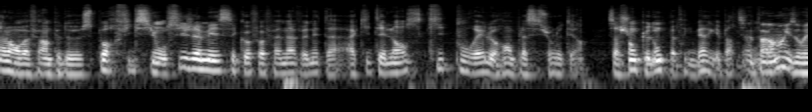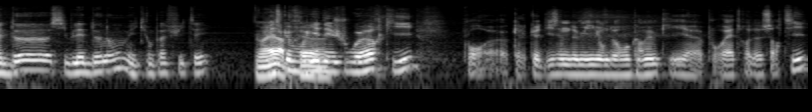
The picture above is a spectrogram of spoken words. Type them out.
Alors on va faire un peu de sport fiction. Si jamais Seko Fofana venait à, à quitter Lens, qui pourrait le remplacer sur le terrain? Sachant que donc Patrick Berg est parti. Apparemment, ils auraient deux ciblé deux noms, mais qui n'ont pas fuité. Ouais, Est-ce que vous voyez euh, des joueurs qui, pour euh, quelques dizaines de millions d'euros quand même, qui euh, pourraient être de sortie,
